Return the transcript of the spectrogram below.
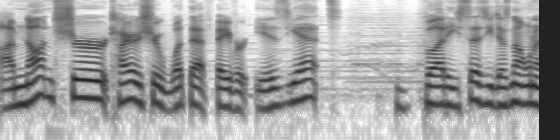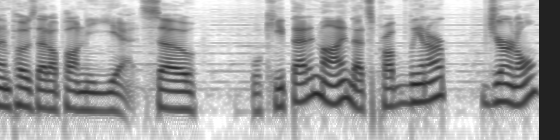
I'm not sure, entirely sure what that favor is yet. but he says he does not want to impose that upon me yet. So we'll keep that in mind. That's probably in our journal,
